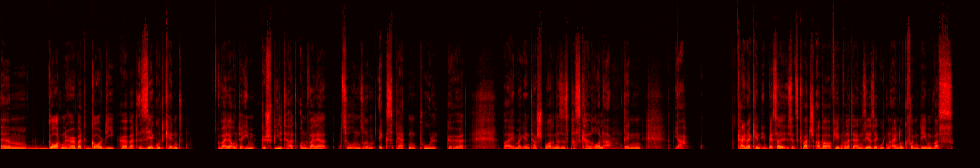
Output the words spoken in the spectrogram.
ähm, Gordon Herbert, Gordy Herbert, sehr gut kennt, weil er unter ihm gespielt hat und weil er zu unserem Expertenpool gehört bei Magenta Sport. Und das ist Pascal Roller. Denn, ja, keiner kennt ihn besser, ist jetzt Quatsch, aber auf jeden Fall hat er einen sehr, sehr guten Eindruck von dem, was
